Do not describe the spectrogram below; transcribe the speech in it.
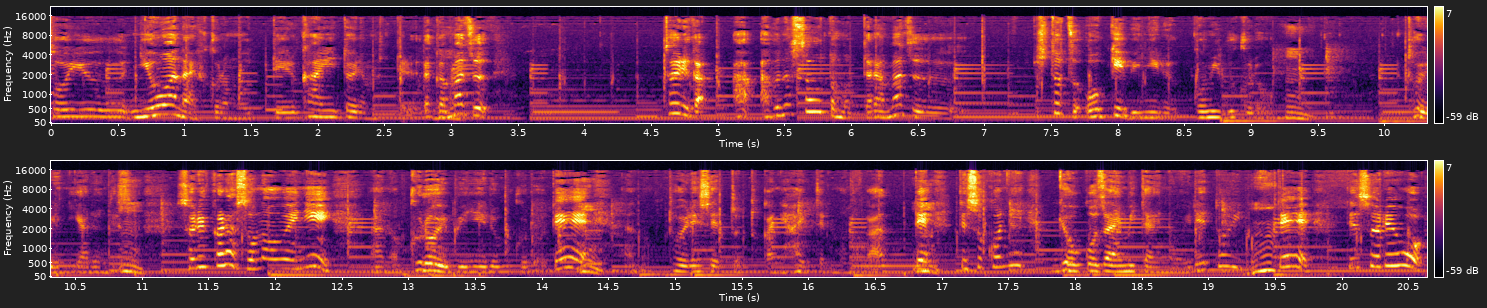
そういう匂わない袋も売っている簡易トイレも売ってる。だからまず、トイレがあ危なそうと思ったらまず一つ大きいビニールゴミ袋をにやるんです、うん。それからその上にあの黒いビニール袋で、うん。あのトイレセットとかに入ってるものがあって、うん。でそこに凝固剤みたいのを入れといて、うん。でそれを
